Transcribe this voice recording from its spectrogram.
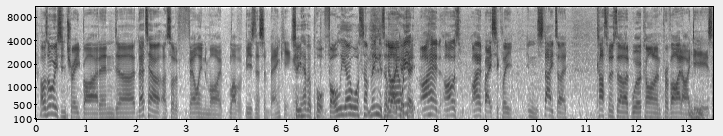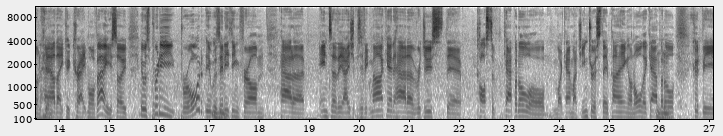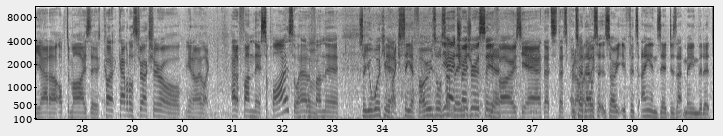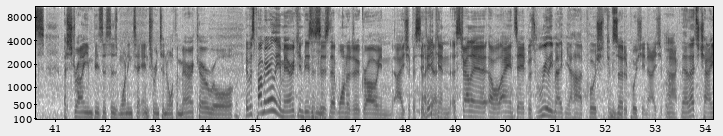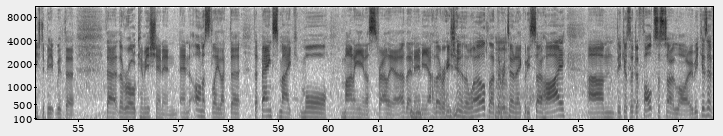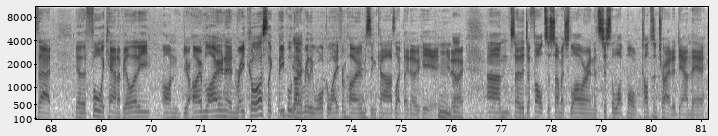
I was always intrigued by it. And uh, that's how I sort of fell into my love of business and banking. So you have a portfolio or something? Is it no, like we, okay? I had I was I had basically in the states I had customers that I'd work on and provide ideas on how Mm-hmm. Yeah. they could create more value. So it was pretty broad. It was Mm-hmm. anything from how to enter the Asia Pacific market, how to reduce their cost of capital or like how much interest they're paying on all their capital Mm-hmm. could be how to optimize their capital structure or you know like how to fund their suppliers or how to fund their So you're working Yeah. with like CFOs or yeah something? Yeah, treasurers CFOs yeah, that's that's And so they also, so if it's ANZ, does that mean that it's Australian businesses wanting to enter into North America or? It was primarily American businesses mm-hmm. that wanted to grow in Asia Pacific, Okay. and Australia, oh, well, ANZ was really making a hard push, mm-hmm. concerted push in Asia mm. Pac. Now that's changed a bit with the. The, the Royal Commission and, and honestly like the, the banks make more money in Australia than mm-hmm. any other region in the world. Like the return on equity is so high um, because the defaults are so low. Because of that know the full accountability on your home loan and recourse like people Yeah. don't really walk away from homes and cars like they do here, you mm-hmm. know. Um, so the defaults are so much lower, and it's just a lot more concentrated down there.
